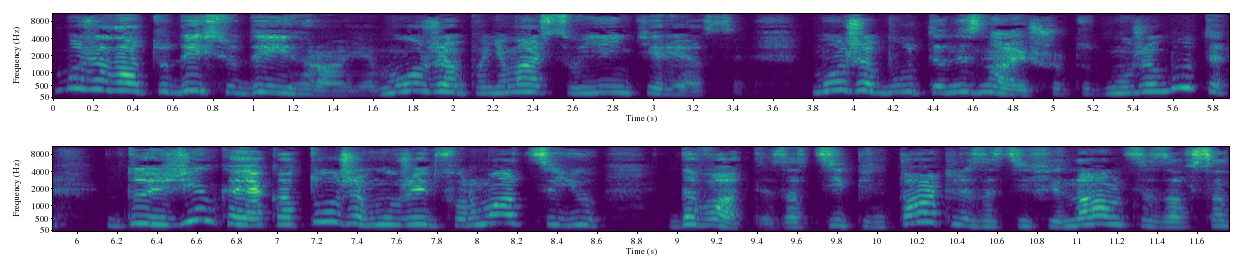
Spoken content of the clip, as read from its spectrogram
Може, вона туди-сюди і грає, може, понімаєш свої інтереси. Може бути, не знаю, що тут може бути. То є жінка, яка теж може інформацію давати за ці пентаклі, за ці фінанси, за все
